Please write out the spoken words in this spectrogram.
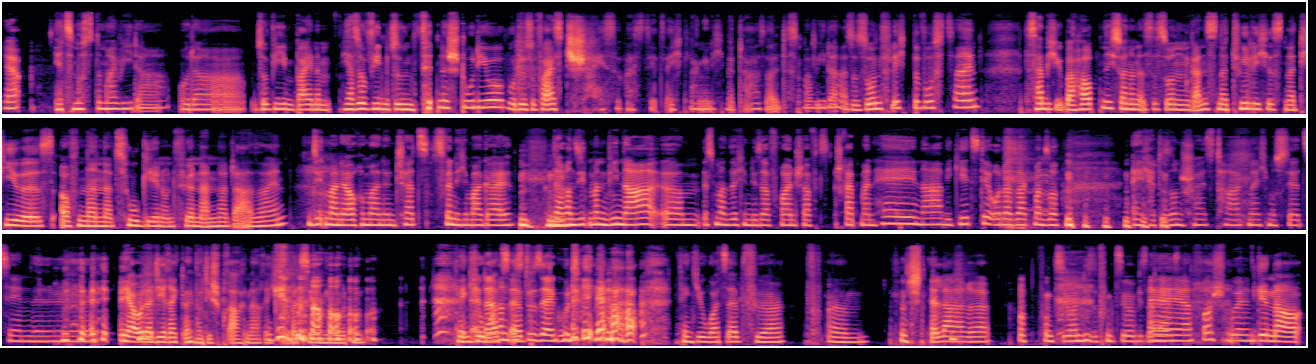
Ja. Jetzt musst du mal wieder. Oder so wie bei einem, ja, so wie in so einem Fitnessstudio, wo du so weißt, scheiße, warst jetzt echt lange nicht mehr da, solltest mal wieder. Also so ein Pflichtbewusstsein. Das habe ich überhaupt nicht, sondern es ist so ein ganz natürliches, natives Aufeinander zugehen und füreinander da sein. Sieht man ja auch immer in den Chats. Das finde ich immer geil. Mhm. Daran sieht man, wie nah ähm, ist man sich in dieser Freundschaft. Schreibt man, hey, na, wie geht's dir? Oder sagt man so, ey, ich hatte so einen scheiß Tag, ne? Ich muss dir erzählen. Ja, oder direkt einfach die Sprachnachricht über zehn Minuten. Thank Ja, you, darin WhatsApp. bist du sehr gut. Ja. Thank you, WhatsApp für ähm, schnellere Funktion, diese Funktion, wie sie Ja, heißt. ja, ja, vorspulen. Genau.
